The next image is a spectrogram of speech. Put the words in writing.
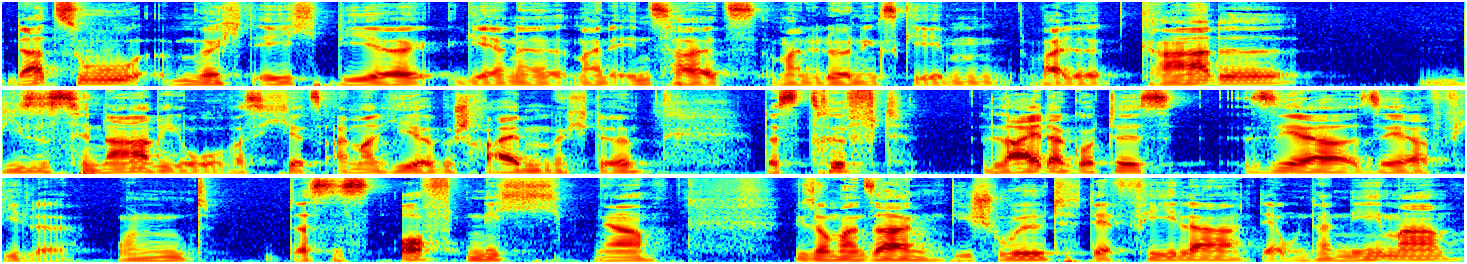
Dazu möchte ich dir gerne meine Insights, meine Learnings geben, weil gerade dieses Szenario, was ich jetzt einmal hier beschreiben möchte, das trifft leider Gottes sehr, sehr viele. Und das ist oft nicht, ja, wie soll man sagen, die Schuld der Fehler der Unternehmer,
